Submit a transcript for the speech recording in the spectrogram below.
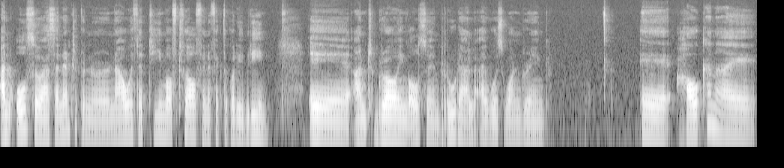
and also as an entrepreneur now with a team of 12 in efecto colibri uh, and growing also in rural, I was wondering uh, how can I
